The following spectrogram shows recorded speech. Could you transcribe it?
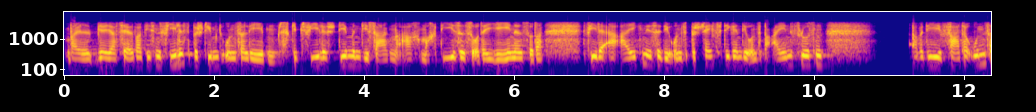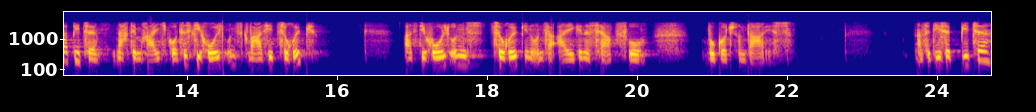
Weil wir ja selber wissen, vieles bestimmt unser Leben. Es gibt viele Stimmen, die sagen, ach, mach dieses oder jenes oder viele Ereignisse, die uns beschäftigen, die uns beeinflussen. Aber die Vater unser Bitte nach dem Reich Gottes, die holt uns quasi zurück. Also die holt uns zurück in unser eigenes Herz, wo, wo Gott schon da ist. Also diese Bitte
